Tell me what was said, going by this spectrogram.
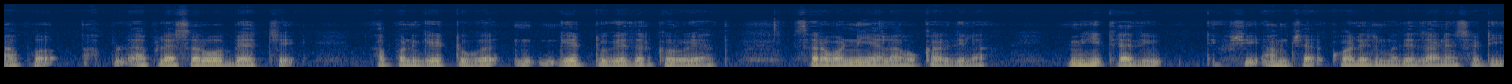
आप आप आपल्या सर्व बॅचचे आपण गेट टुग गेट टुगेदर करूयात. सर्वांनी याला होकार दिला. मीही त्या दिव दिवशी आमच्या कॉलेजमध्ये जाण्यासाठी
